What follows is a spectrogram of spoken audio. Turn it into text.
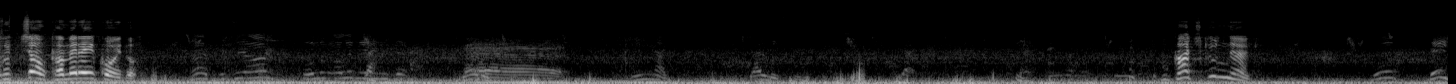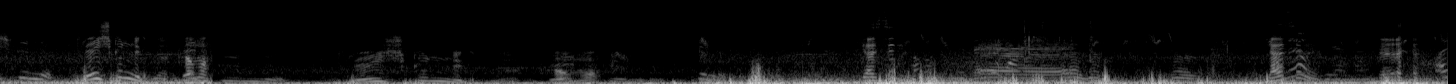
tutacağım kamerayı koydum. Bu kaç günlük? Bu 5 günlük. 5 günlük mü? Tamam. Gelsin mi? Gelsin mi? Ay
